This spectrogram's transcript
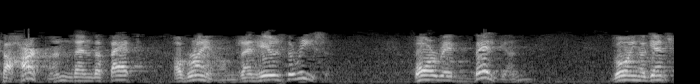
to hearken than the fat of rams. And here's the reason. For rebellion, going against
